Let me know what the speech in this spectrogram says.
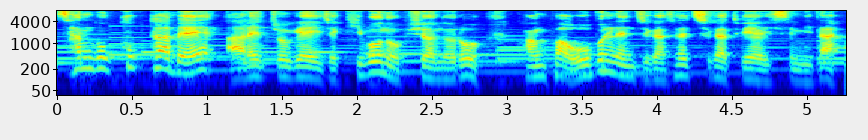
3구 쿡탑의 아래쪽에 이제 기본 옵션으로 광파 오븐 렌즈가 설치가 되어 있습니다.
